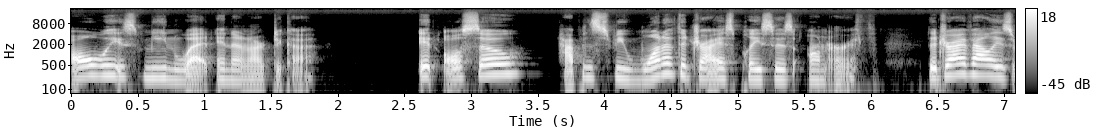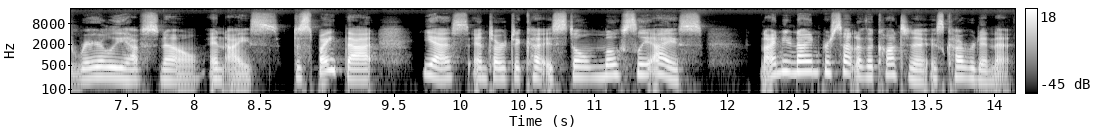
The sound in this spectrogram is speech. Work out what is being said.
always mean wet in Antarctica. It also happens to be one of the driest places on Earth. The dry valleys rarely have snow and ice. Despite that, yes, Antarctica is still mostly ice. 99% of the continent is covered in it.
